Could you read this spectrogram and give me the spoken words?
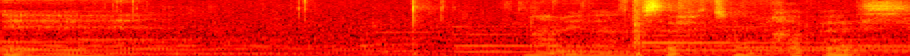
אה, מה המילה הנוספת שאני מחפש?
